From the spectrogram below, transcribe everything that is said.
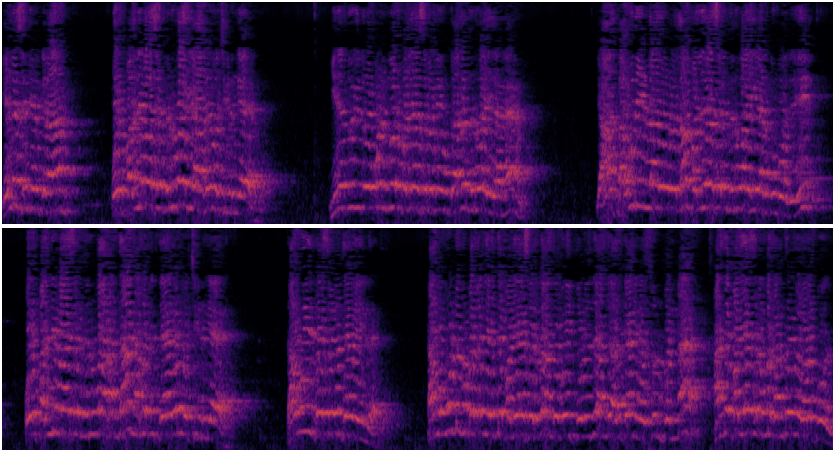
என்ன செஞ்சிருக்கிறான் ஒரு பள்ளிவாசல் நிர்வாகி வச்சுக்கிடுங்க. இதை தூக்கி போட்டு இன்னொரு பள்ளிவாசல போய் உட்கார்ந்து நிர்வாகி தானே? யார் தகுதி இல்லாதவர்கள் தான் பள்ளிவாசல் நிர்வாகியா இருக்கும் போது ஒரு பள்ளிவாசல் நிர்வாகம் தான் நமக்கு தேவைன்னு வச்சுக்கிடுங்க தகுதி பேசவும் தேவையில்லை நம்ம வீட்டுக்கு பக்கத்துல எந்த பள்ளியாசம் இருக்கோ அங்க போய் தொழுது அங்க அதுக்காக வசூல் பண்ணா அந்த பள்ளியாசம் நம்ம கண்ட்ரோல்ல வரப்போகுது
